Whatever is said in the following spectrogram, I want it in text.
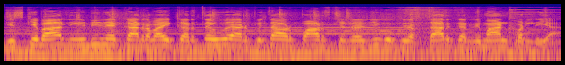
जिसके बाद ईडी ने कार्रवाई करते हुए अर्पिता और पार्थ चटर्जी को गिरफ़्तार कर रिमांड पर लिया।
